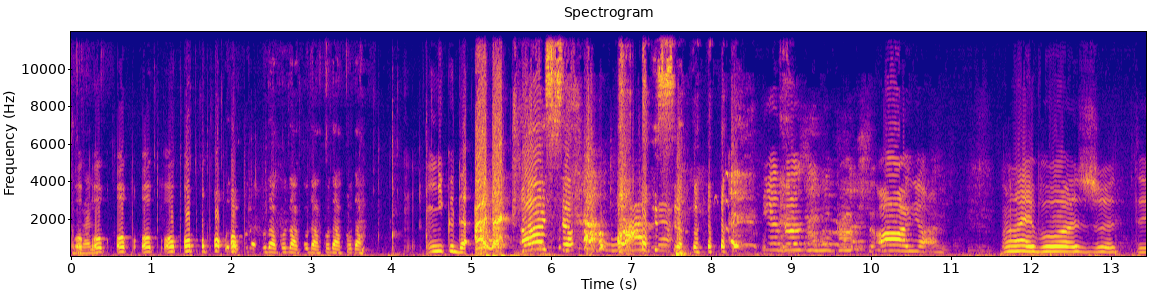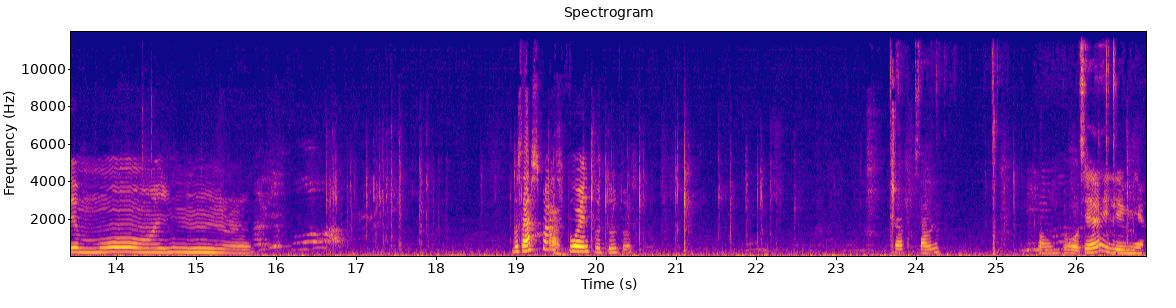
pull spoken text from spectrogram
Оп, оп, оп, оп, оп, оп, оп, оп, куда, куда, куда, куда, куда? Никуда. А, да, А, все, собака! все. Я даже не прошу. А, я... Ай, боже ты мой. Поставь спаунт-поинт вот тут вот. Сейчас поставлю. Вот. Тебе или мне?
